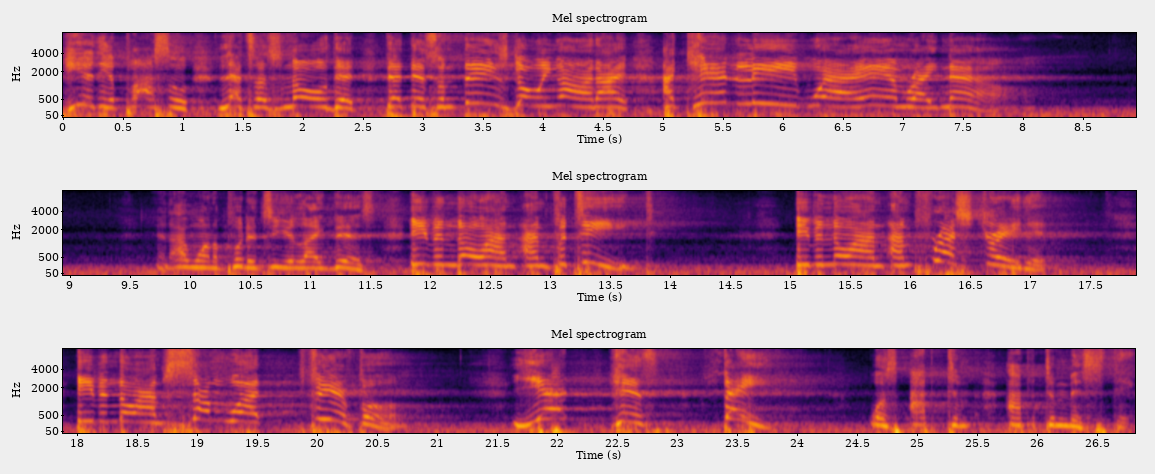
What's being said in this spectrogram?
Here the apostle lets us know that, that there's some things going on. I, I can't leave where I am right now. And I want to put it to you like this. Even though I'm, I'm fatigued, even though I'm, I'm frustrated, even though I'm somewhat fearful, yet his faith was optim- optimistic.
